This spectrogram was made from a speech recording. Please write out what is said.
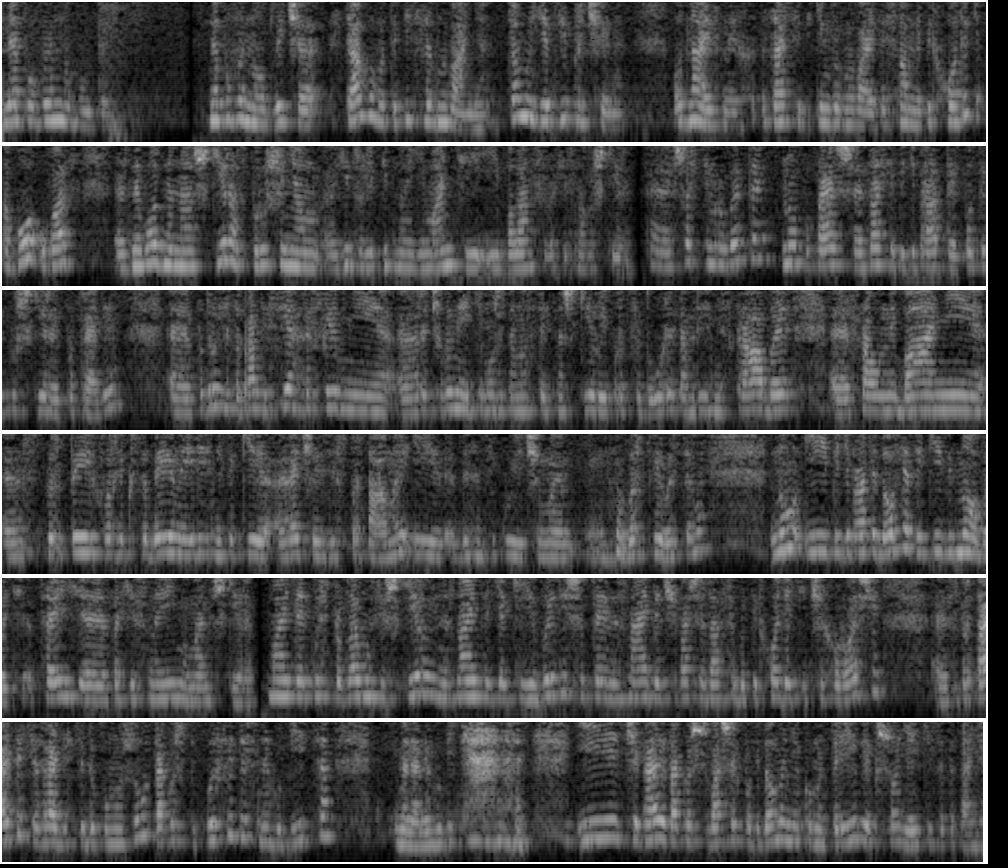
не повинно бути. Не повинно обличчя стягувати після вмивання. В цьому є дві причини. Одна із них засіб, яким ви вмиваєтесь, вам не підходить, або у вас е, зневоднена шкіра з порушенням е, гідроліпідної мантії і балансу захисного шкіри. Е, Що з цим робити? Ну, по-перше, засіб підібрати по типу шкіри потребі. По-друге, забрати всі агресивні речовини, які можуть наноситись на шкіру і процедури, там різні скраби, сауни, бані, спирти, хлоргексидини і різні такі речі зі спиртами і дезінфікуючими властивостями. Ну і підібрати догляд, який відновить цей е, захисний момент шкіри. Маєте якусь проблему зі шкірою, не знаєте, як її вирішити, не знаєте, чи ваші засоби підходять і чи хороші. е, Звертайтеся, з радістю допоможу. Також підписуйтесь, не губіться. І мене не губіть. І чекаю також ваших повідомлень, коментарів, якщо є якісь запитання.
